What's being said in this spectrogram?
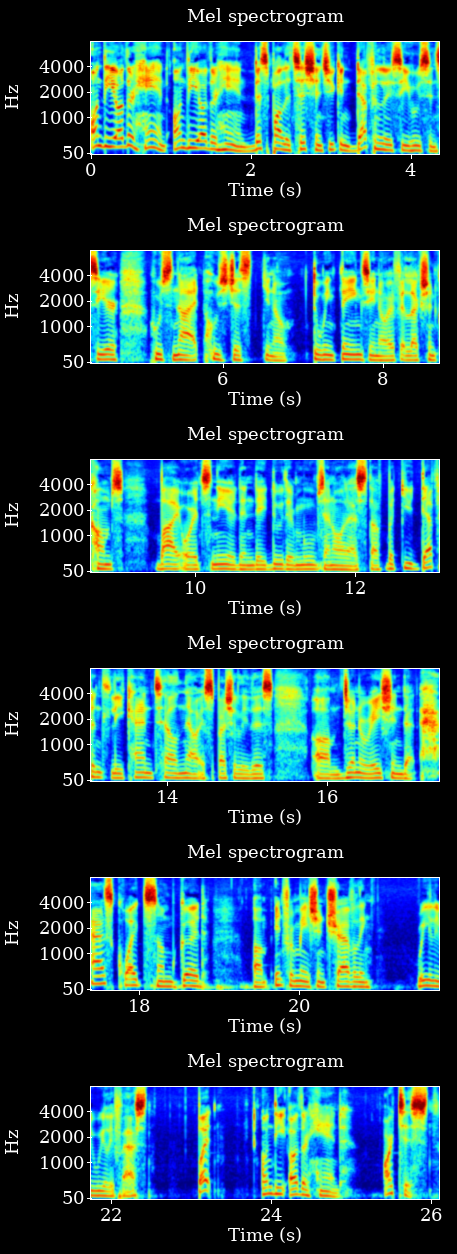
on the other hand, on the other hand, this politicians, you can definitely see who's sincere, who's not, who's just, you know, doing things, you know, if election comes by or it's near, then they do their moves and all that stuff. But you definitely can tell now, especially this um, generation that has quite some good um, information traveling really, really fast. But on the other hand, artists,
